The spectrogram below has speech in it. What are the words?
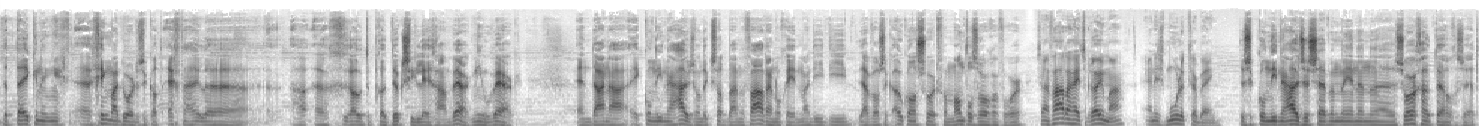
Dat tekening eh, ging maar door. Dus ik had echt een hele eh, eh, grote productie liggen aan werk, nieuw werk. En daarna, ik kon niet naar huis, want ik zat bij mijn vader nog in. Maar die, die, daar was ik ook wel een soort van mantelzorger voor. Zijn vader heeft reuma en is moeilijk ter been. Dus ik kon niet naar huis, dus ze hebben me in een zorghotel gezet.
